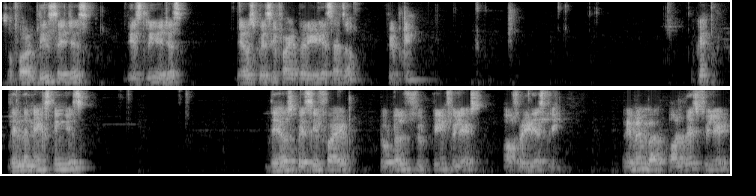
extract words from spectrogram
So for these edges these three edges they have specified the radius as a 15 okay? Then the next thing is they have specified total 15 fillets of radius 3 remember always fillet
